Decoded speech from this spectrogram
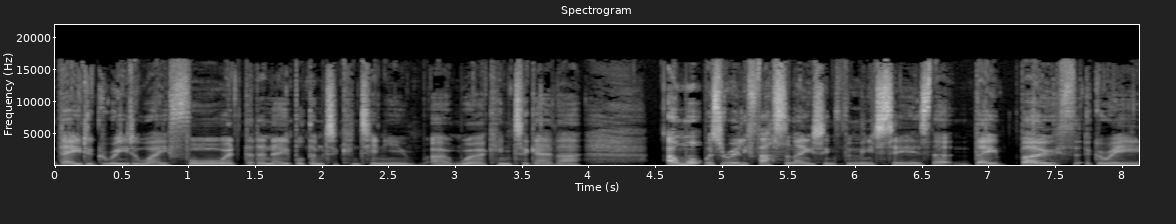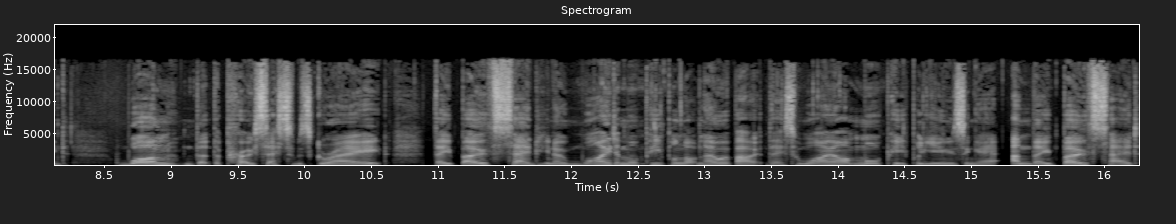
they'd agreed a way forward that enabled them to continue uh, working together. And what was really fascinating for me to see is that they both agreed one, that the process was great. They both said, you know, why do more people not know about this? Why aren't more people using it? And they both said,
